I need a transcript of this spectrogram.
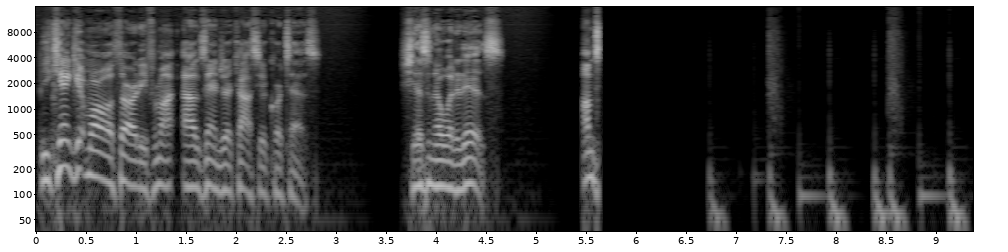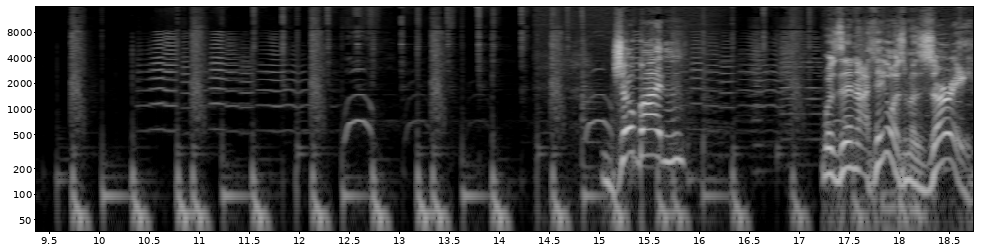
but you can't get moral authority from Alexandria Ocasio Cortez. She doesn't know what it is. Joe Biden was in, I think it was Missouri.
